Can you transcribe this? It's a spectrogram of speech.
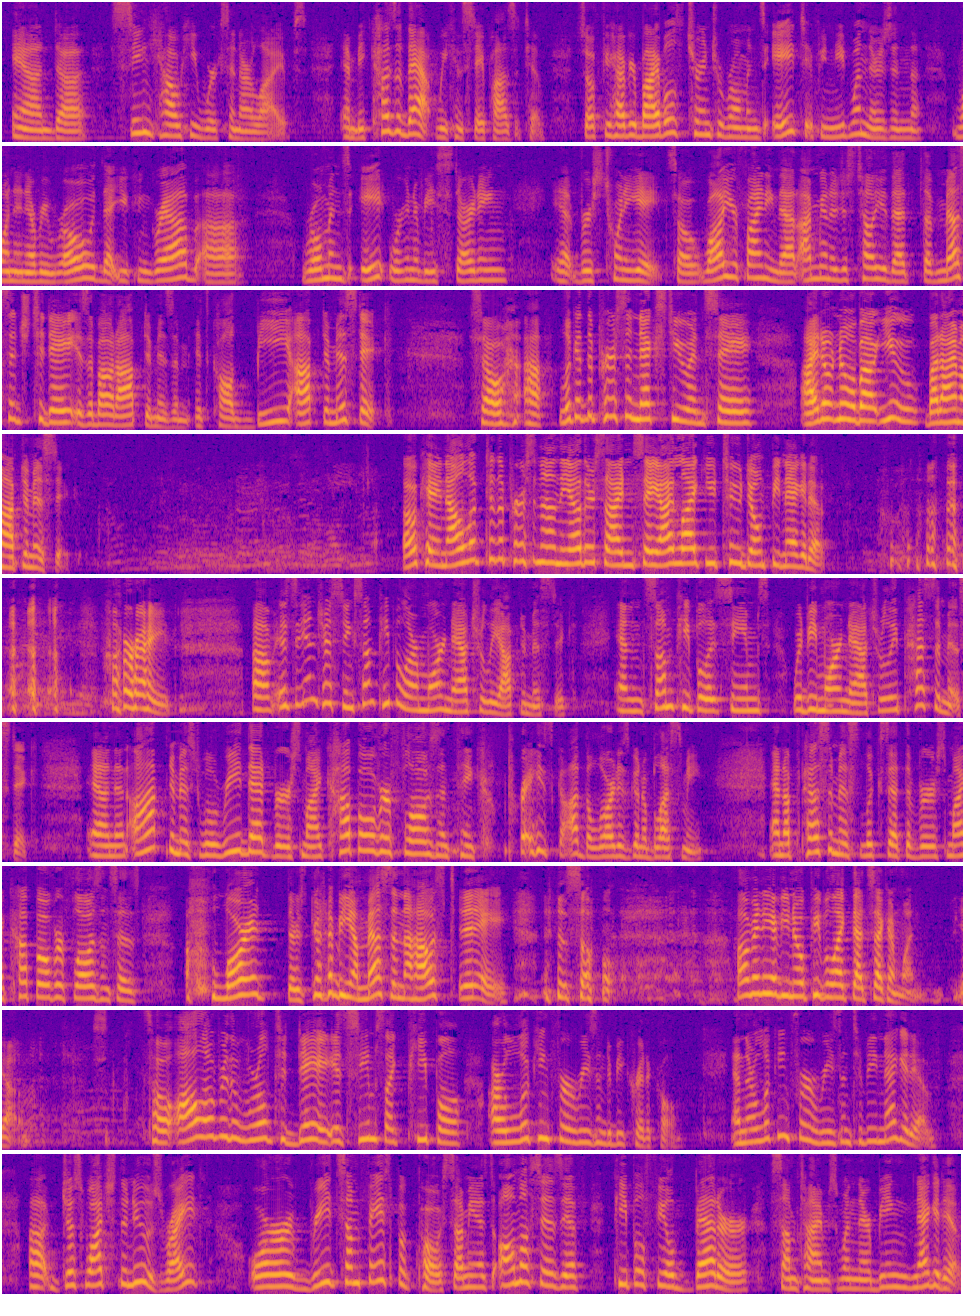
and uh, seeing how He works in our lives. And because of that, we can stay positive. So if you have your Bibles, turn to Romans 8. If you need one, there's in the, one in every row that you can grab. Uh, Romans 8, we're going to be starting at verse 28. So while you're finding that, I'm going to just tell you that the message today is about optimism. It's called Be Optimistic. So uh, look at the person next to you and say, I don't know about you, but I'm optimistic. Okay, now look to the person on the other side and say, I like you too, don't be negative. All right. Um, it's interesting. Some people are more naturally optimistic, and some people, it seems, would be more naturally pessimistic. And an optimist will read that verse, my cup overflows, and think, Praise God, the Lord is going to bless me. And a pessimist looks at the verse, my cup overflows, and says, Lord, there's going to be a mess in the house today. so, how many of you know people like that second one? Yeah. So, all over the world today, it seems like people are looking for a reason to be critical, and they're looking for a reason to be negative. Uh, just watch the news, right? Or read some Facebook posts. I mean, it's almost as if people feel better sometimes when they're being negative.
